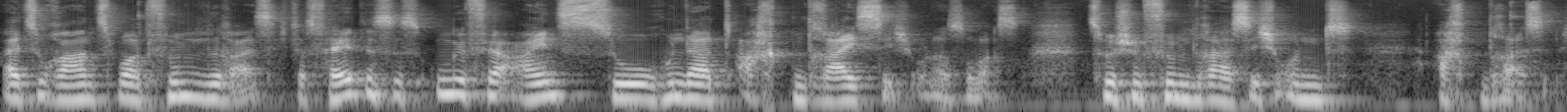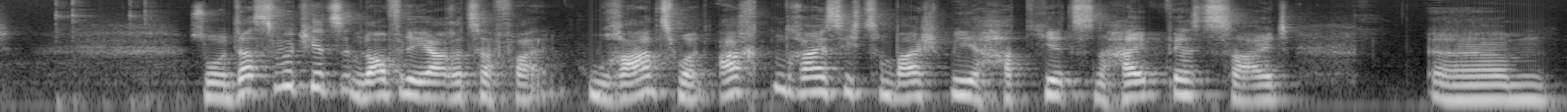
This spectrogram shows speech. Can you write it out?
als Uran 235. Das Verhältnis ist ungefähr 1 zu 138 oder sowas. Zwischen 35 und 38. So, und das wird jetzt im Laufe der Jahre zerfallen. Uran 238 zum Beispiel hat jetzt eine Halbwertszeit ähm,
